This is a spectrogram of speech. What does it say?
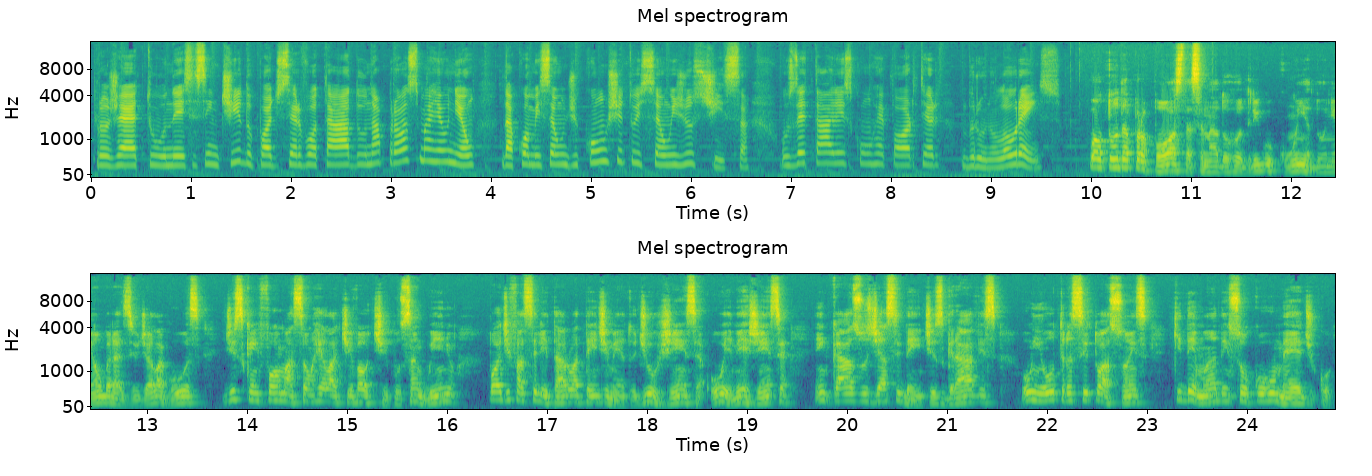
Projeto nesse sentido pode ser votado na próxima reunião da Comissão de Constituição e Justiça. Os detalhes com o repórter Bruno Lourenço. O autor da proposta, senador Rodrigo Cunha, do União Brasil de Alagoas, diz que a informação relativa ao tipo sanguíneo pode facilitar o atendimento de urgência ou emergência em casos de acidentes graves ou em outras situações que demandem socorro médico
